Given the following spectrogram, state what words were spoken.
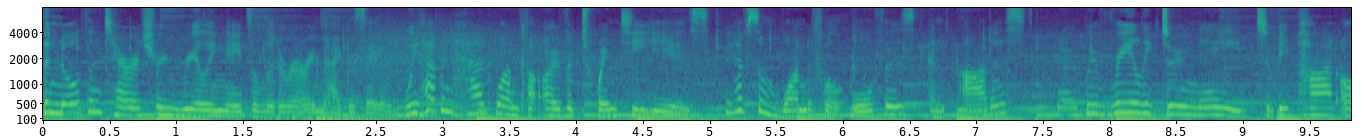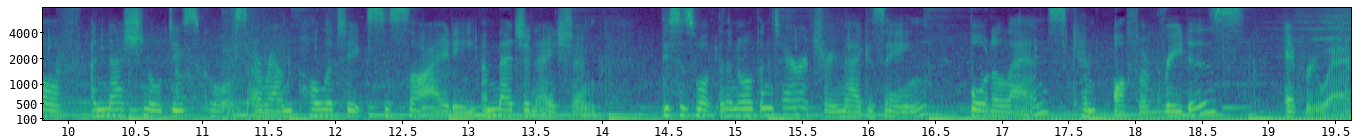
The Northern Territory really needs a literary magazine. We haven't had one for over 20 years. We have some wonderful authors and artists. We really do need to be part of a national discourse around politics, society, imagination. This is what the Northern Territory magazine, Borderlands, can offer readers everywhere.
